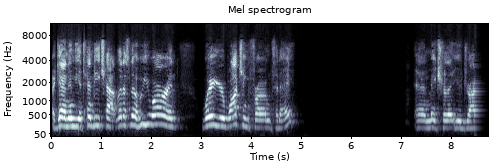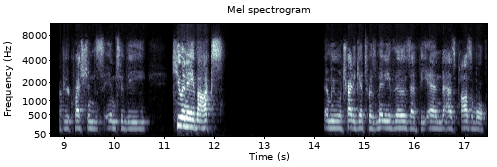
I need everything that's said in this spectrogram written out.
Again, in the attendee chat, let us know who you are and where you're watching from today. And make sure that you drop your questions into the Q&A box and we will try to get to as many of those at the end as possible.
